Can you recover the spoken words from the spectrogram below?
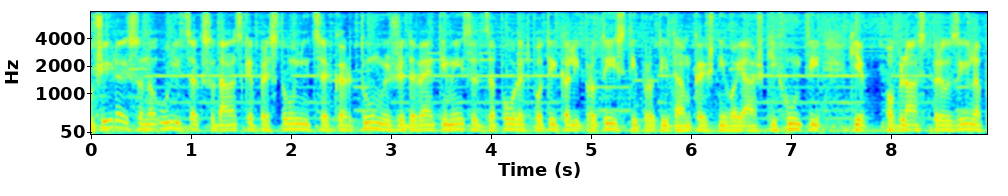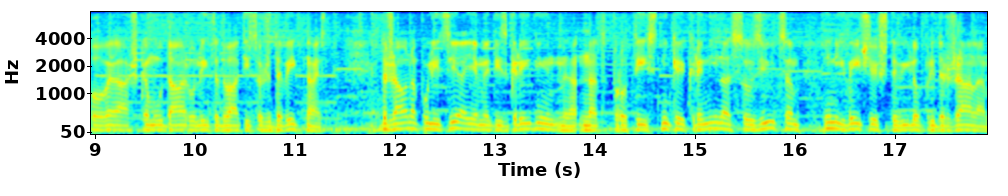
Včeraj so na ulicah sudanske prestolnice Khartoum že deveti mesec zapored potekali protesti proti tamkajšnji vojaški hunti, ki je oblast prevzela po vojaškem udaru leta 2019. Državna policija je med izgredi nad protestnike krenila s sozivcem in jih večje število pridržala.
